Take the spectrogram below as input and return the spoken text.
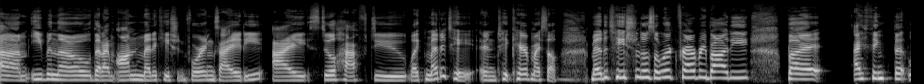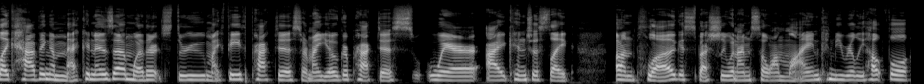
Um, even though that I'm on medication for anxiety, I still have to like meditate and take care of myself. Meditation doesn't work for everybody, but I think that like having a mechanism, whether it's through my faith practice or my yoga practice, where I can just like unplug, especially when I'm so online, can be really helpful.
